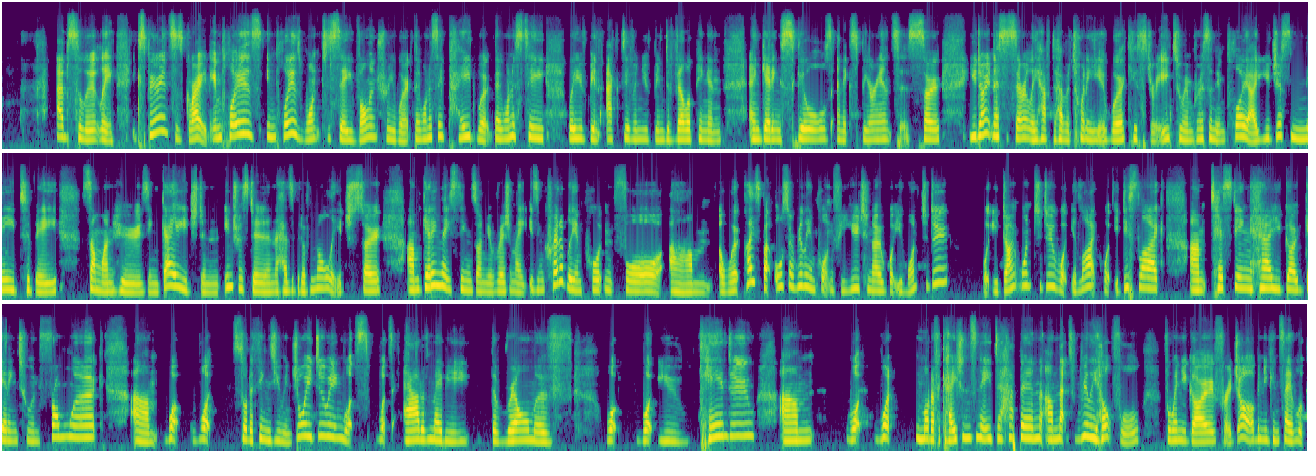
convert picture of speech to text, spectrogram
Absolutely. Experience is great. Employers employers want to see voluntary work. They want to see paid work. They want to see where you've been active and you've been developing and and getting skills and experiences. So you don't necessarily have to have a 20-year work history to impress an employer. You just need to be someone who's engaged and interested and has a bit of knowledge. So um, getting these things on your resume is incredibly important for um, a workplace, but also really important for you to know what you want to do what you don't want to do, what you like, what you dislike, um, testing how you go getting to and from work, um, what what sort of things you enjoy doing, what's what's out of maybe the realm of what what you can do, um, what what modifications need to happen. Um, that's really helpful for when you go for a job and you can say, look,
